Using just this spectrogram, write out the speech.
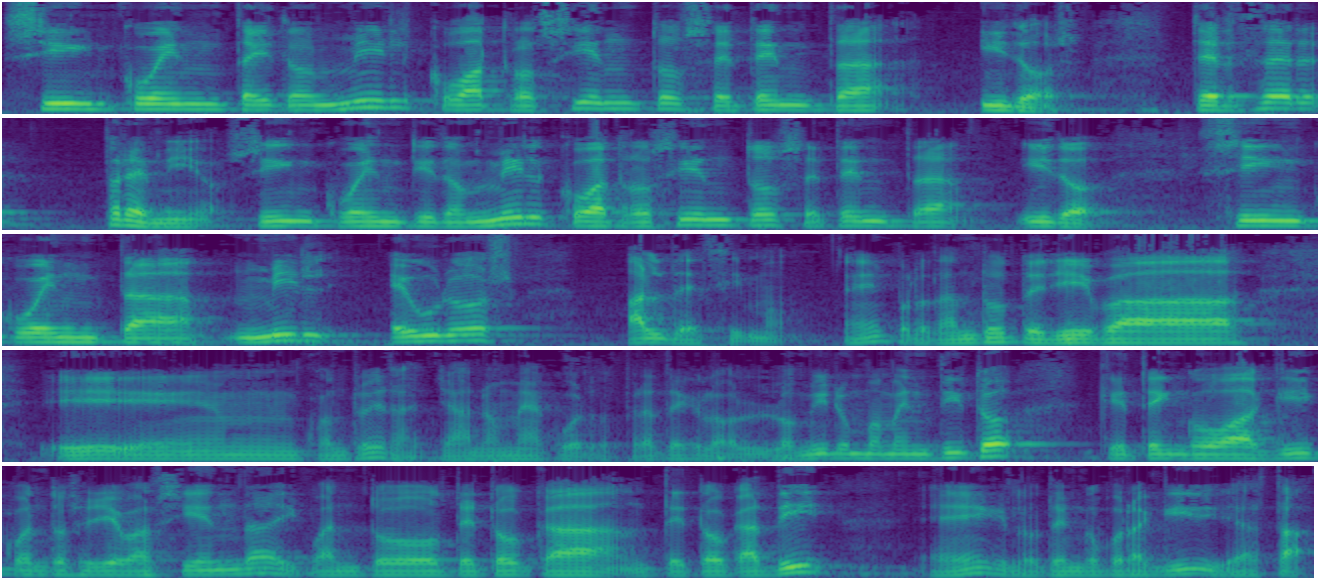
52.472. Tercer premio, 52.472. 50.000 euros al décimo. ¿eh? Por lo tanto, te lleva... Eh, ¿Cuánto era? Ya no me acuerdo. Espérate que lo, lo miro un momentito, que tengo aquí cuánto se lleva Hacienda y cuánto te toca, te toca a ti. ¿eh? Que lo tengo por aquí y ya está.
